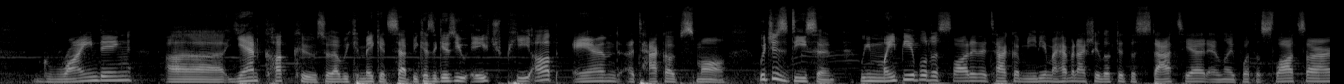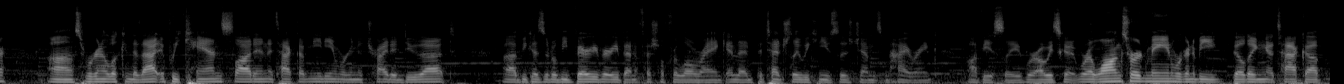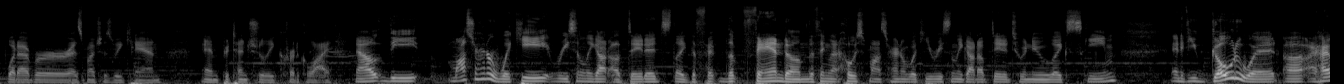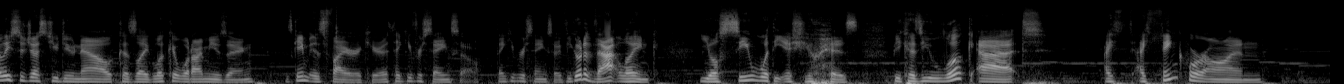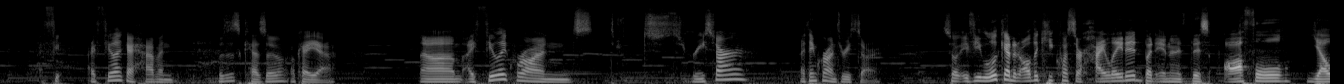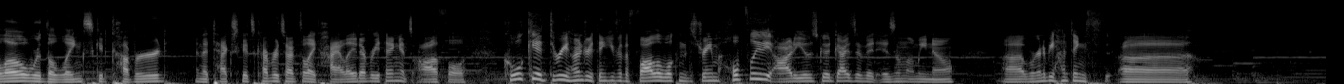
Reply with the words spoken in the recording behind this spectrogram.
grinding uh, Yian Kut-Ku so that we can make it set because it gives you HP up and attack up small, which is decent. We might be able to slot in attack up medium. I haven't actually looked at the stats yet and like what the slots are. Uh, so we're gonna look into that. If we can slot in attack up medium, we're gonna try to do that uh, because it'll be very, very beneficial for low rank, and then potentially we can use those gems in high rank. Obviously, we're always good. We're a longsword main. We're going to be building attack up, whatever, as much as we can, and potentially critical eye. Now, the Monster Hunter Wiki recently got updated. Like the the fandom, the thing that hosts Monster Hunter Wiki, recently got updated to a new like scheme. And if you go to it, uh, I highly suggest you do now, because like look at what I'm using. This game is fire, Akira. Thank you for saying so. Thank you for saying so. If you go to that link, you'll see what the issue is because you look at I th I think we're on I feel like I haven't was this Khezu? Okay, yeah. Um I feel like we're on th 3 star? I think we're on 3 star. So if you look at it all the key quests are highlighted but in this awful yellow where the links get covered and the text gets covered so I have to like highlight everything. It's awful. Cool Kid 300, thank you for the follow. Welcome to the stream. Hopefully the audio is good guys. If it isn't, let me know. Uh, we're gonna be hunting. uh,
